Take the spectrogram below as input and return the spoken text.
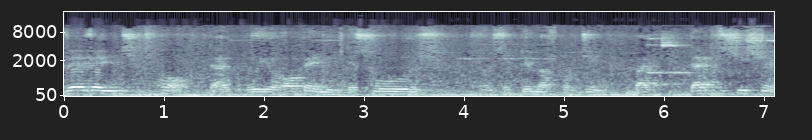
fervent hope that we open the schools on September 14. But that decision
